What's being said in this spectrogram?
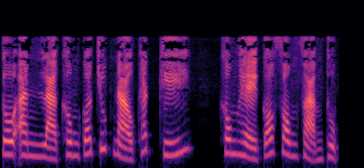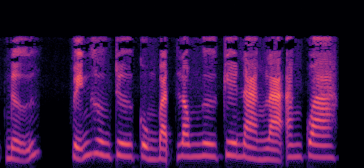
Tô Anh là không có chút nào khách khí, không hề có phong phạm thuộc nữ, Viễn hương trư cùng bạch long ngư kia nàng là ăn qua,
